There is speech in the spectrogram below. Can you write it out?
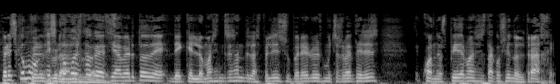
Pero es como, Pero es es como es esto que decía. Berto de, de que lo más interesante de las pelis de superhéroes muchas veces es cuando Spider-Man se está cosiendo el traje.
